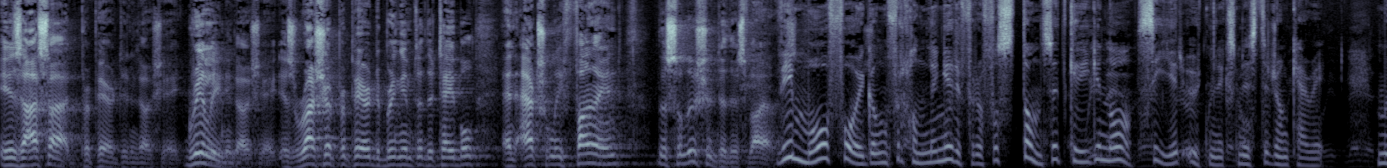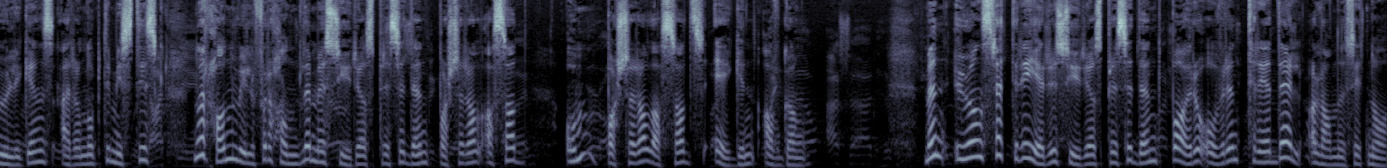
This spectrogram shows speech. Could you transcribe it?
Is Assad prepared to negotiate, really negotiate? Is Russia prepared to bring him to the table and actually find the solution to this violence? Vi må få i gang forhandlinger for å få stanset krigen nå, sier utenriksminister John Kerry. Muligens er han optimistisk når han vil forhandle med Syrias president Bashar al-Assad om Bashar al-Assads egen avgang. Men uansett regjerer Syrias president bare over en tredel av landet sitt nå.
